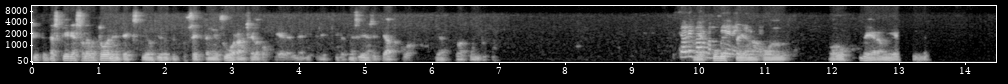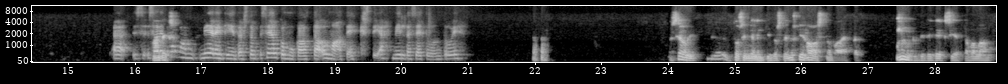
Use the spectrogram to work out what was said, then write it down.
sitten tässä kirjassa oleva toinen teksti on kirjoitettu sitten jo suoraan selkokielelle, eli, eli kirjoitin siihen sitten jatkoa, jatkoa kuntoon. Se oli varmaan ja on ollut Veera Miettinen. Se oli varmaan mielenkiintoista selkomukauttaa omaa tekstiä. Miltä se tuntui? Se oli tosi mielenkiintoista ja myöskin haastavaa, että piti keksiä tavallaan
